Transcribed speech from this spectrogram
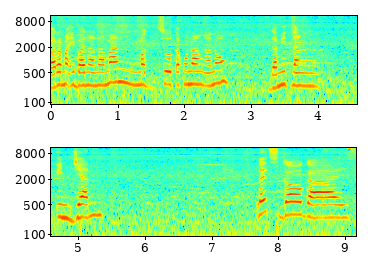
Para maiba na naman, magsuot ako ng ano, damit ng Indian. Let's go guys!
